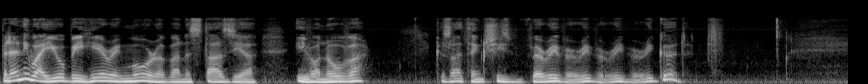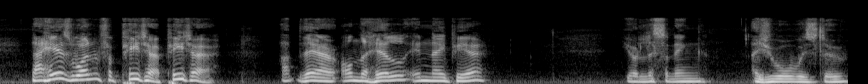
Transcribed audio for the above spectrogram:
But anyway, you'll be hearing more of Anastasia Ivanova because I think she's very, very, very, very good. Now, here's one for Peter. Peter, up there on the hill in Napier, you're listening as you always do.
